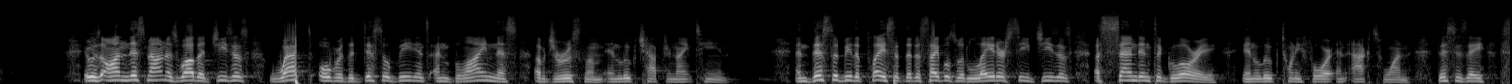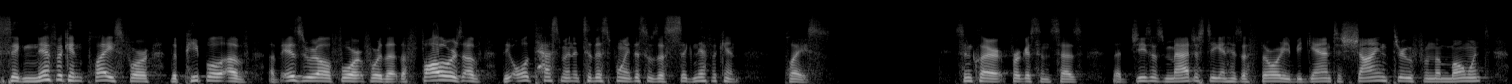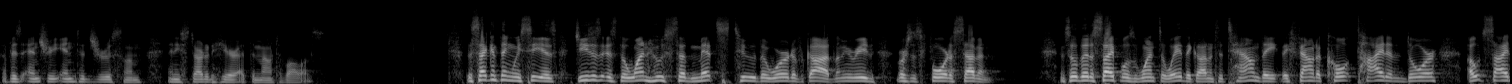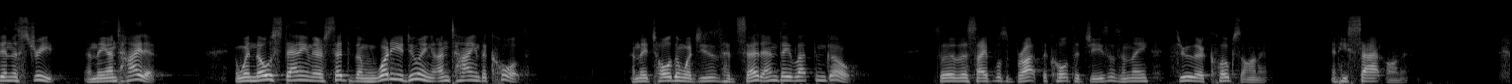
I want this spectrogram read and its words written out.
It was on this mountain as well that Jesus wept over the disobedience and blindness of Jerusalem in Luke chapter 19. And this would be the place that the disciples would later see Jesus ascend into glory in Luke 24 and Acts 1. This is a significant place for the people of, of Israel, for, for the, the followers of the Old Testament. And to this point, this was a significant place. Sinclair Ferguson says that Jesus' majesty and his authority began to shine through from the moment of his entry into Jerusalem, and he started here at the Mount of Olives. The second thing we see is Jesus is the one who submits to the word of God. Let me read verses 4 to 7. And so the disciples went away. They got into town. They, they found a colt tied at a door outside in the street, and they untied it. And when those standing there said to them, What are you doing untying the colt? And they told them what Jesus had said, and they let them go. So the disciples brought the colt to Jesus, and they threw their cloaks on it, and he sat on it.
